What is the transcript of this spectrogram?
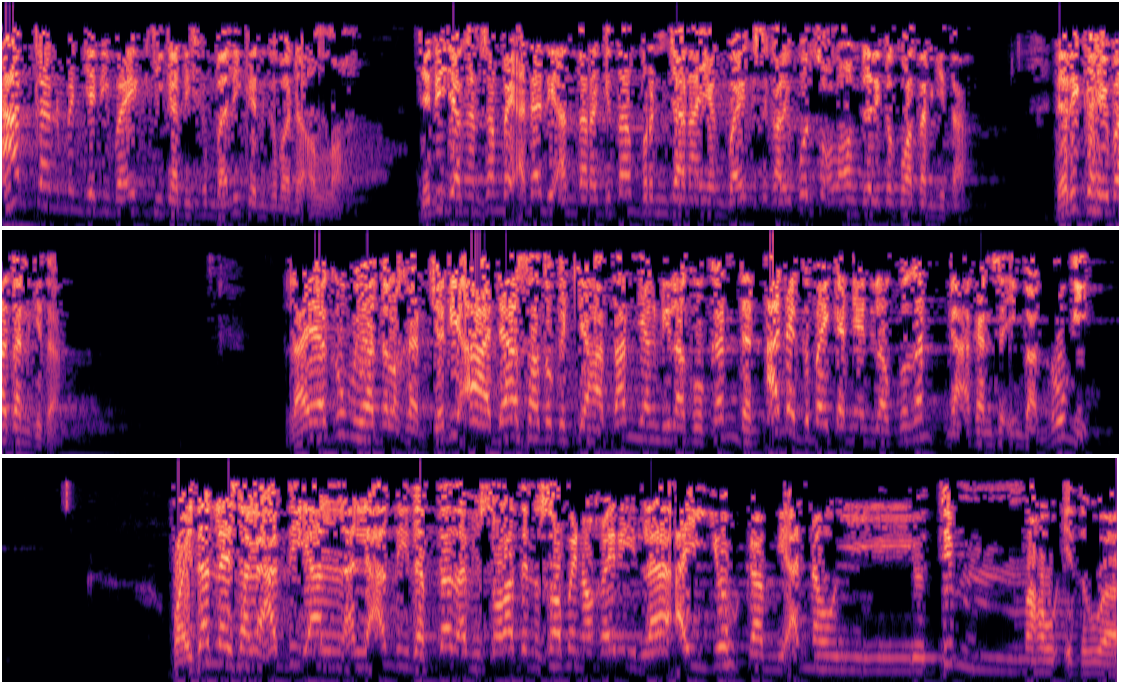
akan menjadi baik jika dikembalikan kepada Allah. Jadi jangan sampai ada di antara kita berencana yang baik sekalipun seolah dari kekuatan kita. Dari kehebatan kita. Layakum bihadal khair. Jadi ada satu kejahatan yang dilakukan dan ada kebaikan yang dilakukan, nggak akan seimbang, rugi. Wa idzan laisa al-'abdi al-'abdi dabtada fi salatin shamin aw la ayyuhkam bi annahu yutimmahu id huwa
